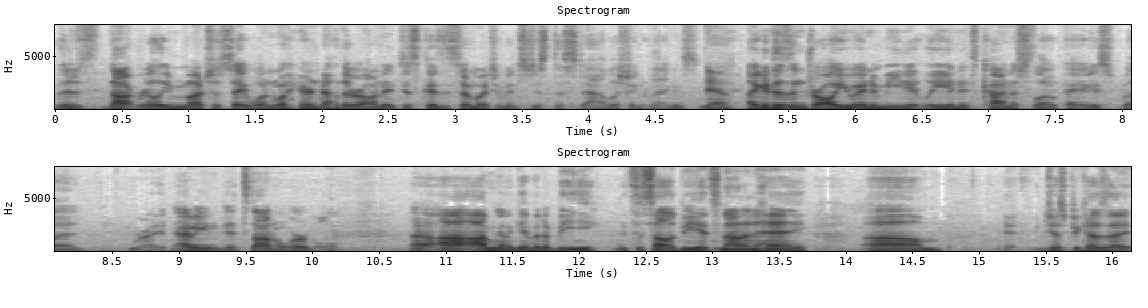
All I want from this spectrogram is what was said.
there's not really much to say one way or another on it, just because so much of it's just establishing things. Yeah. Like, it doesn't draw you in immediately, and it's kind of slow paced, but Right. I mean, it's not horrible. Uh, I, I'm gonna give it a B. It's a solid B. It's not an A. Um, just because I,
